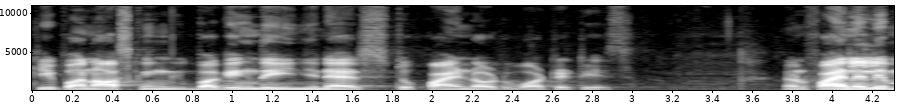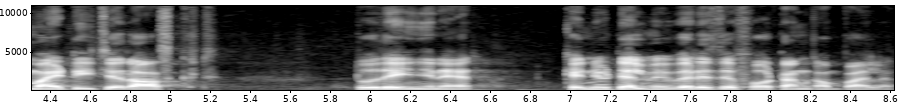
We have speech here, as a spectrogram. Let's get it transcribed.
keep on asking, bugging the engineers to find out what it is. And finally, my teacher asked to the engineer, can you tell me where is the Fortran compiler?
